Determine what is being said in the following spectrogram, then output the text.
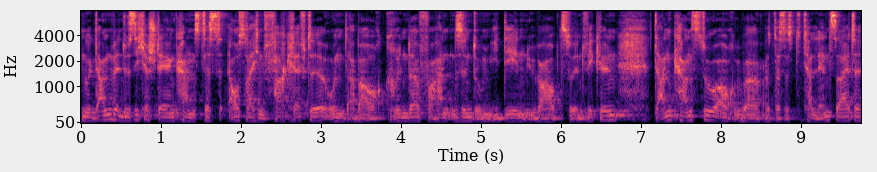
nur dann, wenn du sicherstellen kannst, dass ausreichend Fachkräfte und aber auch Gründer vorhanden sind, um Ideen überhaupt zu entwickeln, dann kannst du auch über, das ist die Talentseite,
